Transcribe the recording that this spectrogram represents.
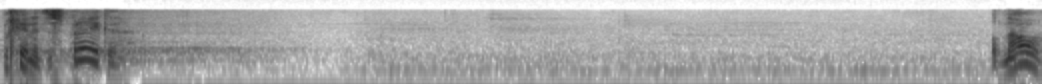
beginnen te spreken. Wat nou?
